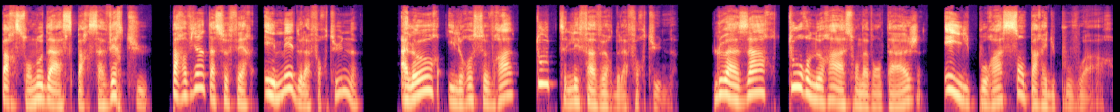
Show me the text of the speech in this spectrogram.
par son audace, par sa vertu, parvient à se faire aimer de la fortune, alors il recevra toutes les faveurs de la fortune le hasard tournera à son avantage et il pourra s'emparer du pouvoir.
